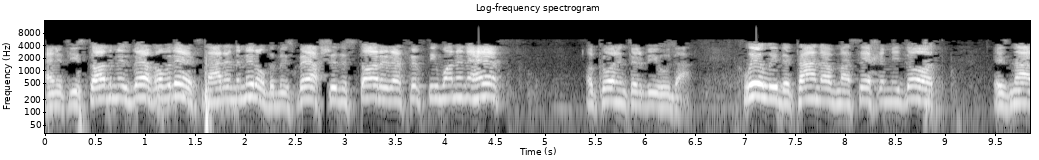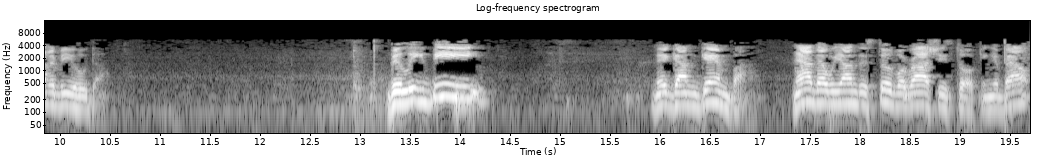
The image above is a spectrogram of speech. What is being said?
And if you start the Mizbeach over there, it's not in the middle. The Mizbeach should have started at 51 and a half, according to Rabbi Yehuda. Clearly, the Tana of Masechet Midot is not Rabbi Yehuda. Bilibi megamgemba. Now that we understood what Rashi is talking about,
